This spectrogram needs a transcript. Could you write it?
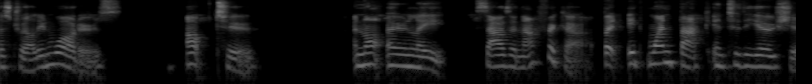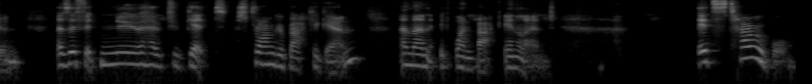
Australian waters, up to not only Southern Africa, but it went back into the ocean as if it knew how to get stronger back again. And then it went back inland. it's terrible.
